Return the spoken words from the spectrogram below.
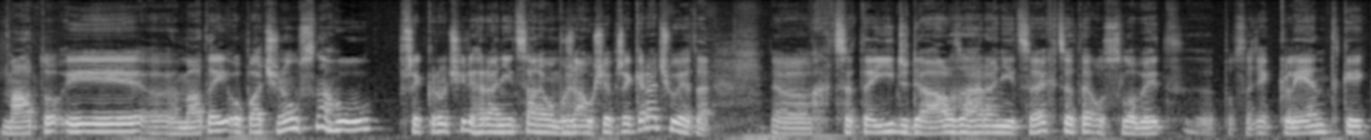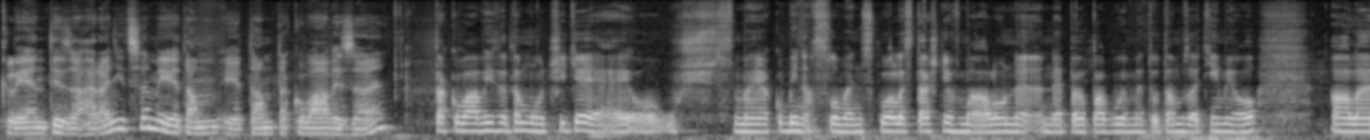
má to i, máte i opačnou snahu překročit hranice, nebo možná už je překračujete. Chcete jít dál za hranice, chcete oslovit v podstatě klientky, klienty za hranicemi? Je tam, je tam taková vize? Taková vize tam určitě je, jo. Už jsme jakoby na Slovensku, ale strašně v málo, ne, nepropagujeme to tam zatím, jo. Ale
